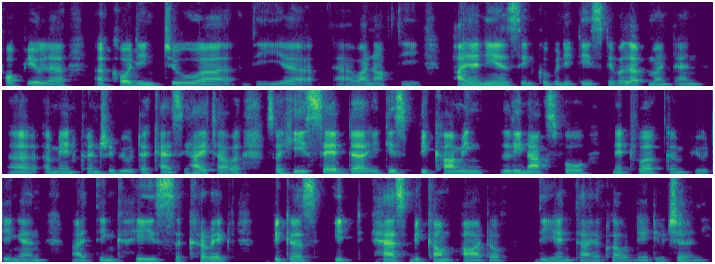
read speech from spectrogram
popular, according to the one of the pioneers in Kubernetes development and uh, a main contributor, Kelsey Hightower. So he said uh, it is becoming Linux for network computing. And I think he's correct because it has become part of the entire cloud native journey.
